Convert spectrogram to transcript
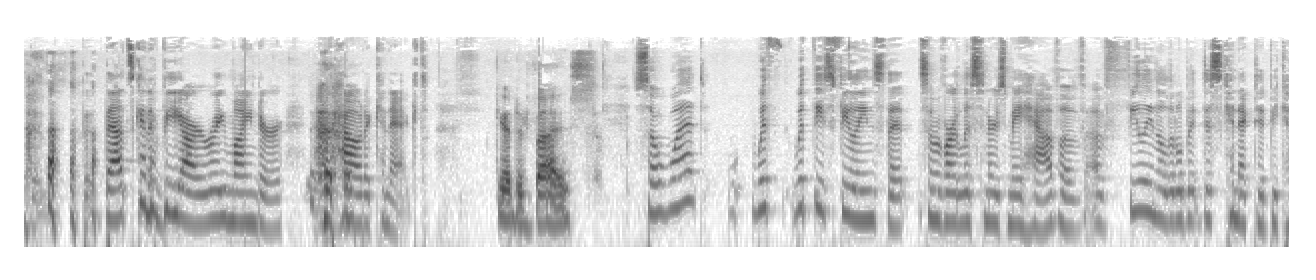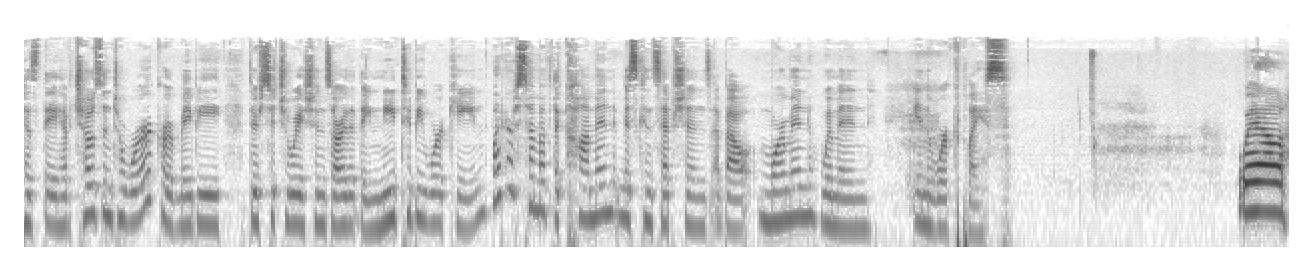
That's going to be our reminder of how to connect. Good advice. So, what with with these feelings that some of our listeners may have of of feeling a little bit disconnected because they have chosen to work or maybe their situations are that they need to be working what are some of the common misconceptions about mormon women in the workplace well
